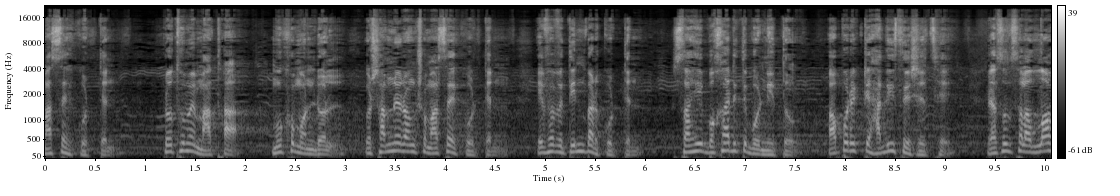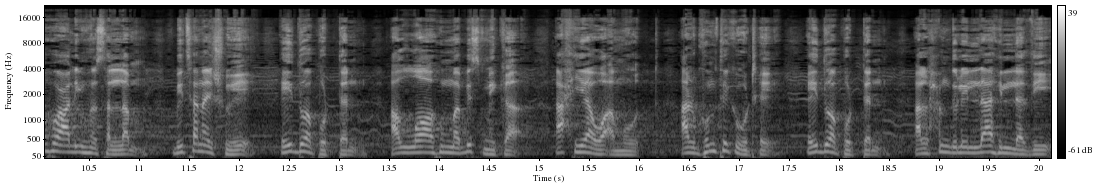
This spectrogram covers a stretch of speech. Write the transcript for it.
মাসেহ করতেন। প্রথমে মাথা মুখমণ্ডল ও সামনের অংশ মাসেহ করতেন। এভাবে তিনবার করতেন। সাহি বখারিতে বর্ণিত, অপর একটি হাদিস এসেছে, রাসুল সাল্লাহ আলী সাল্লাম বিছানায় শুয়ে এই দোয়া পড়তেন, আল্লাহুম্মা বিসমিকা আহিয়া ওয়া আমুত। আর ঘুম থেকে উঠে এই দোয়া পড়তেন আলহামদুলিল্লাহিল্লাদি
